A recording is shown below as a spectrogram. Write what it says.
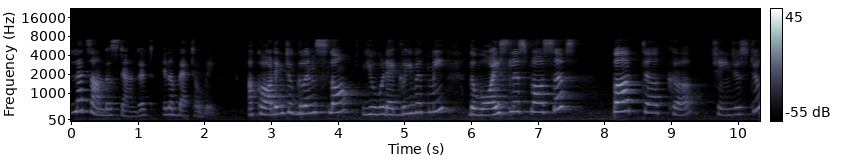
Let's understand it in a better way. According to Grimm's law, you would agree with me, the voiceless plosives k changes to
